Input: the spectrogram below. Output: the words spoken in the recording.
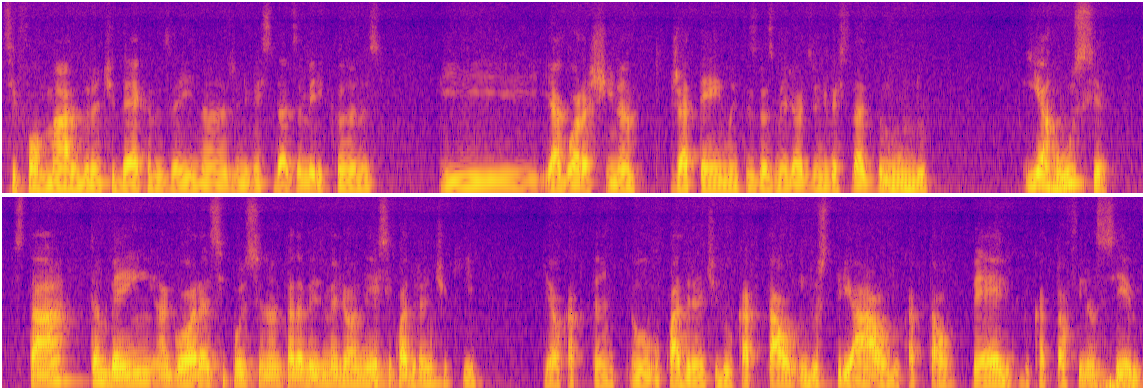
se formaram durante décadas aí nas universidades americanas, e, e agora a China já tem muitas das melhores universidades do mundo, e a Rússia está também agora se posicionando cada vez melhor nesse quadrante aqui, que é o, capitão, o, o quadrante do capital industrial, do capital bélico, do capital financeiro,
